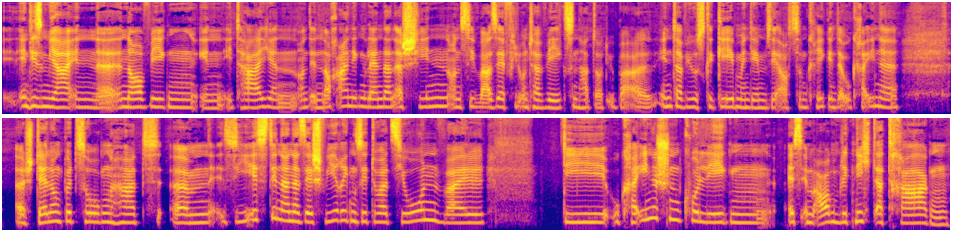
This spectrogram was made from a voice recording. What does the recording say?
in diesem Jahr in äh, Norwegen, in Italien und in noch einigen Ländern erschienen. Und sie war sehr viel unterwegs und hat dort überall Interviews gegeben, in denen sie auch zum Krieg in der Ukraine äh, Stellung bezogen hat. Ähm, sie ist in einer sehr schwierigen Situation, weil die ukrainischen Kollegen es im Augenblick nicht ertragen,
